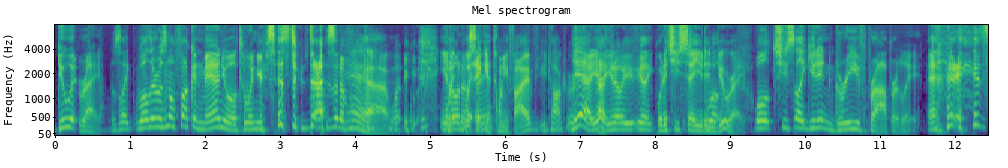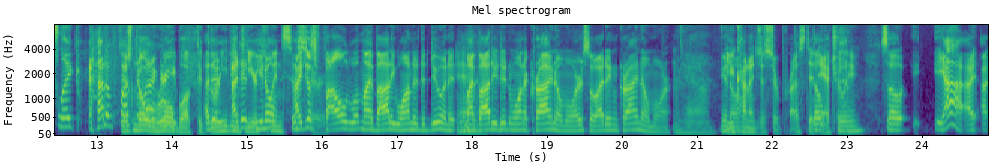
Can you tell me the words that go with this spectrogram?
do it right." I was like, "Well, there was no fucking manual to when your sister dies at a yeah. fucking, What, you know what I'm Like saying? at 25, you talked to her. yeah, yeah, you know, you- like, What did she say you didn't Well, do right? Well, she's like, you didn't grieve properly. And it's like, how the fuck There's no I rule grieve? book to I grieving I didn't- your you know, twin sister. I just followed what my body wanted to do, and it my body didn't want to cry no more, so I didn't cry no more. Yeah. You You, kind of just suppressed it The- naturally. So yeah, I,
